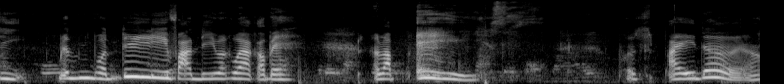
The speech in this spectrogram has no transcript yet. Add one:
จิ เป็นผลที่ฟันดีมากๆ เอาไปสำหรับเอผลสไปเดอร์เหรอ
